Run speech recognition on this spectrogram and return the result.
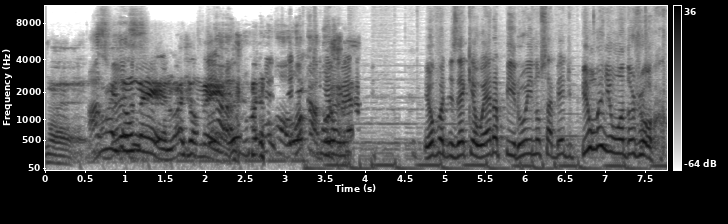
É, mais vezes, ou menos, mais ou menos. eu vou dizer que eu era peru e não sabia de pílula nenhuma do jogo.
